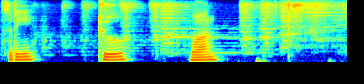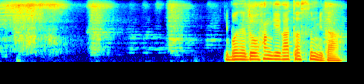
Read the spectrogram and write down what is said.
쓰리, 투, 원. 이번에도 한 개가 떴습니다.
